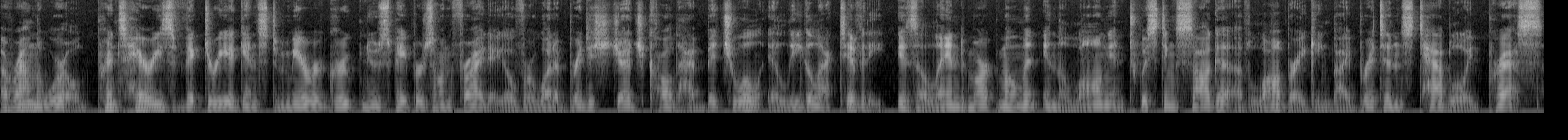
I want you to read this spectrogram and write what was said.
Around the world, Prince Harry's victory against Mirror Group newspapers on Friday over what a British judge called habitual illegal activity is a landmark moment in the long and twisting saga of lawbreaking by Britain's tabloid press.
